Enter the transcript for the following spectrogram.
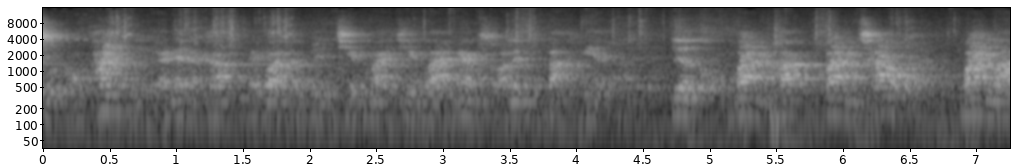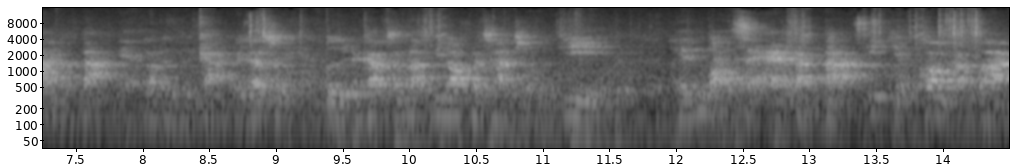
ส่วนของภาคเหนือเนี่ยนะครับ ไม่ว่าจะเป็นเชียงใหม่เชียงรายแม่ฮ่องสอนอะไรต่างๆเนี่ยเรื่องของบ้านพักบ้านเช่า บ้านร้างต่างๆเนี่ยเราดำเนินการไปแล้วส่วนของปืนนะครับสำหรับพี่น้องประชาชนที่เห็นเบาะแสต่างๆ ที่เกี่ยวข้องกับบ้าน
